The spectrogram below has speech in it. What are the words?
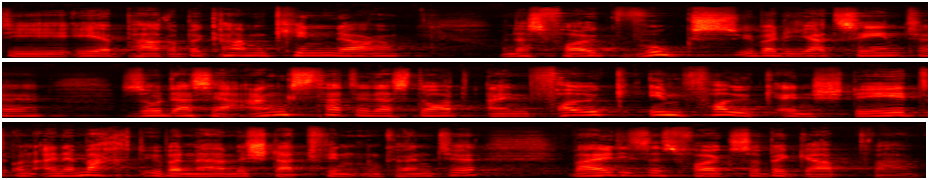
die Ehepaare bekamen Kinder und das Volk wuchs über die Jahrzehnte, so dass er Angst hatte, dass dort ein Volk im Volk entsteht und eine Machtübernahme stattfinden könnte, weil dieses Volk so begabt war.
